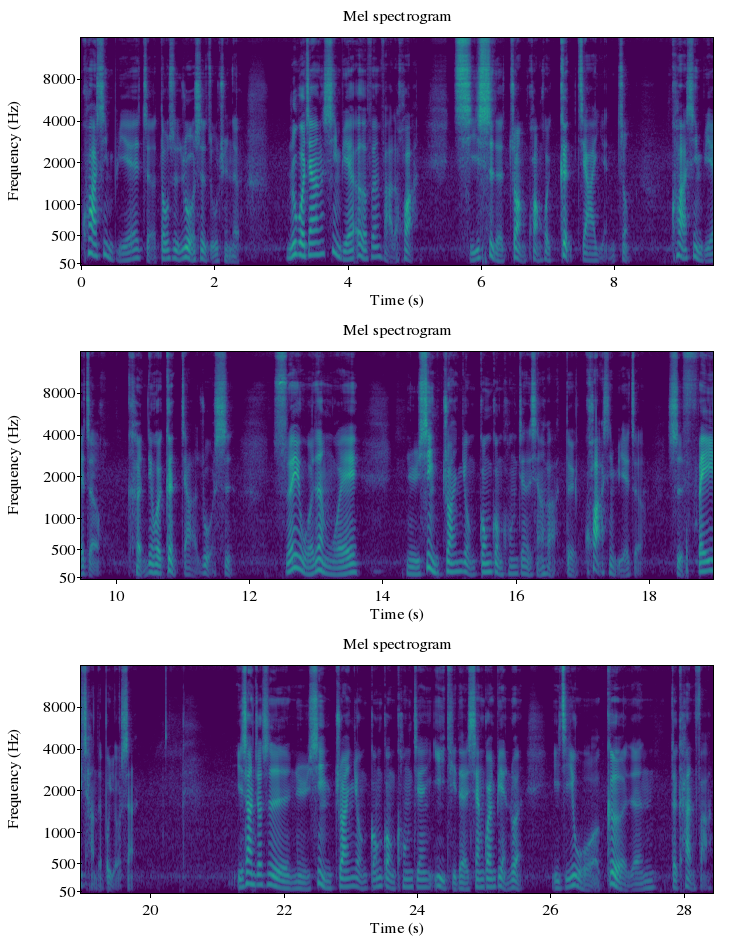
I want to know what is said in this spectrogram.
跨性别者都是弱势族群的。如果将性别二分法的话，歧视的状况会更加严重，跨性别者肯定会更加弱势，所以我认为女性专用公共空间的想法对跨性别者是非常的不友善。以上就是女性专用公共空间议题的相关辩论，以及我个人的看法。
